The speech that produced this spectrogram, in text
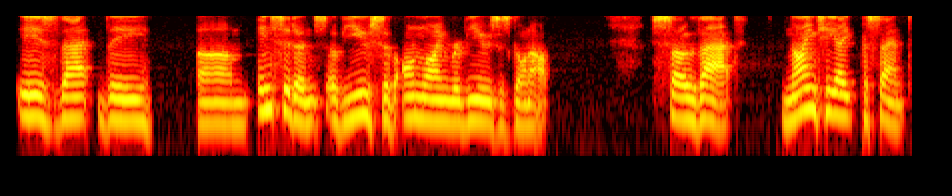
is that the um, incidence of use of online reviews has gone up so that 98%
